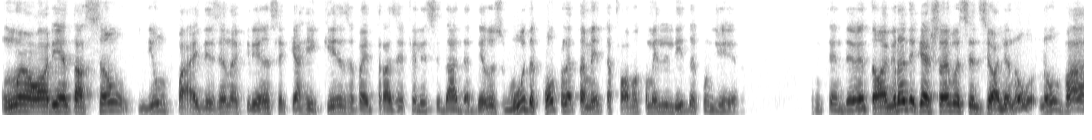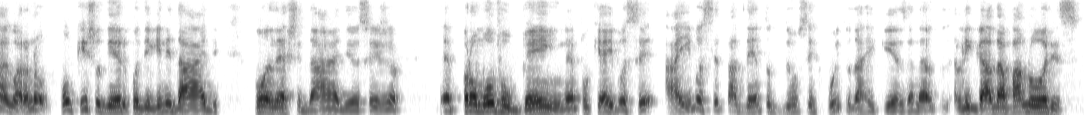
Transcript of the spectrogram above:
uma orientação de um pai dizendo à criança que a riqueza vai trazer felicidade a Deus muda completamente a forma como ele lida com o dinheiro. Entendeu? Então a grande questão é você dizer, olha, não, não vá agora, não conquista o dinheiro com dignidade, honestidade, ou seja, é, promova o bem, né? Porque aí você aí você está dentro de um circuito da riqueza, né? Ligado a valores,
